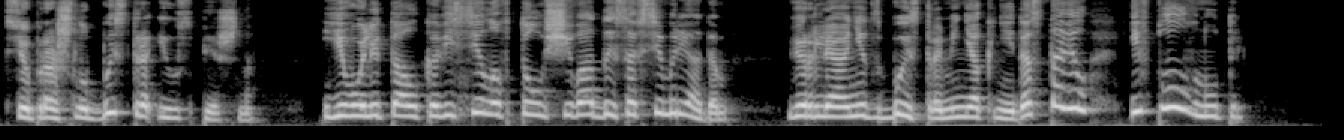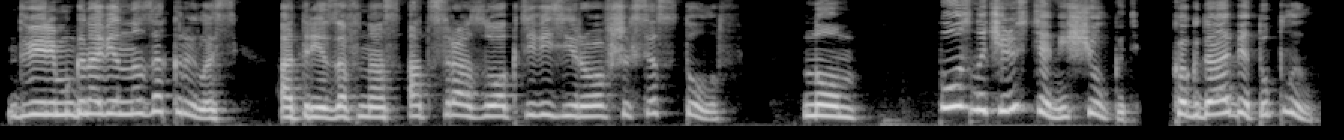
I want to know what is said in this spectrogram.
Все прошло быстро и успешно. Его леталка висела в толще воды совсем рядом. Верлянец быстро меня к ней доставил и вплыл внутрь. Дверь мгновенно закрылась, отрезав нас от сразу активизировавшихся столов. Но поздно челюстями щелкать, когда обед уплыл.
